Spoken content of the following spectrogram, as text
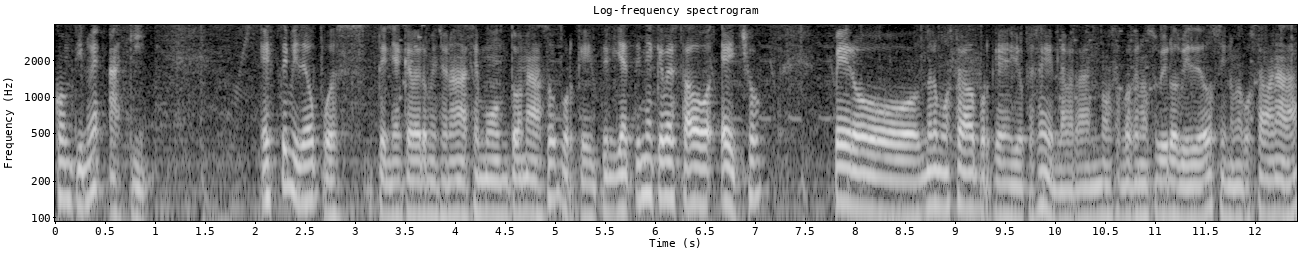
continué aquí. Este video pues tenía que haberlo mencionado hace montonazo porque ya tenía que haber estado hecho. Pero no lo he mostrado porque yo qué sé, la verdad no sé por qué no subí los videos y no me costaba nada.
